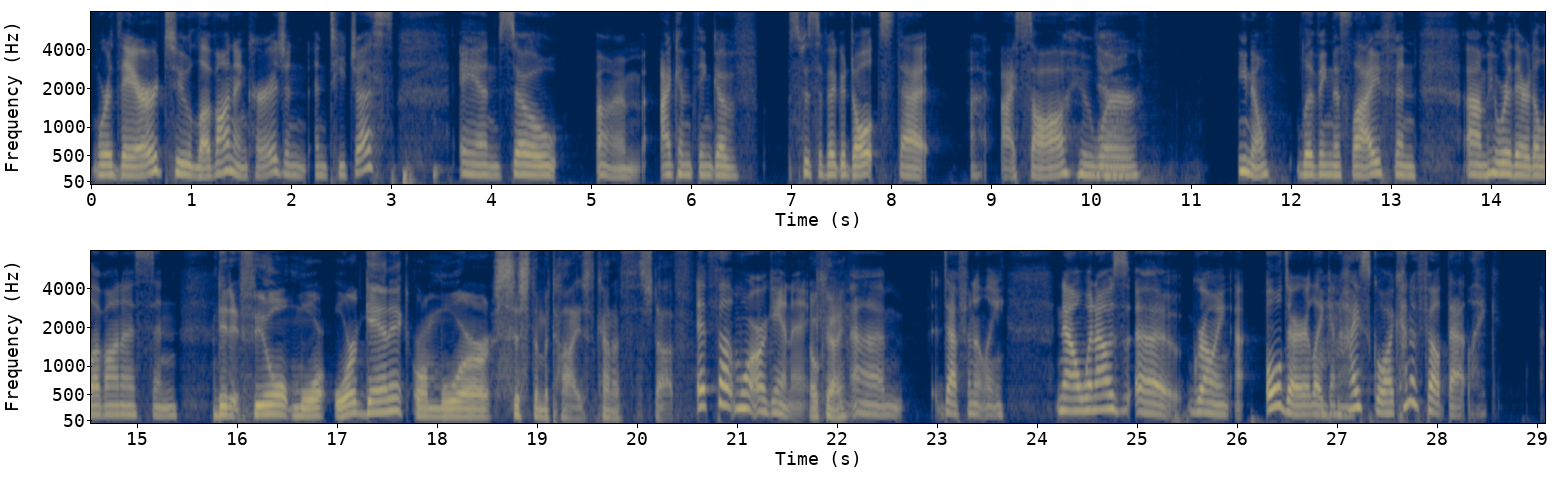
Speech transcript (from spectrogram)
were there to love on, encourage, and, and teach us. And so um, I can think of specific adults that I- saw who Yeah. were, you know, living this life and um, who were there to love on us. And Did it feel more organic or more systematized kind of stuff? it felt more organic. Okay. um, definitely. Now, when I was uh, growing uh, older, like Mm-hmm. in high school, I kind of felt that like I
